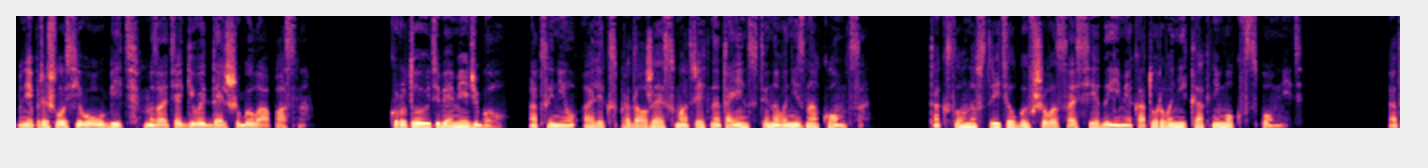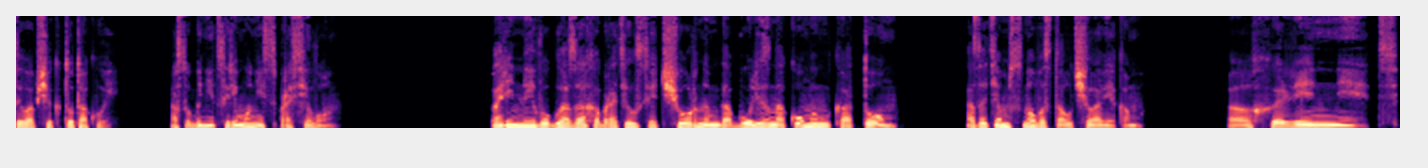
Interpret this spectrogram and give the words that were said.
Мне пришлось его убить, затягивать дальше было опасно. «Крутой у тебя меч был», — оценил Алекс, продолжая смотреть на таинственного незнакомца. Так, словно встретил бывшего соседа, имя которого никак не мог вспомнить. «А ты вообще кто такой?» Особо не церемонясь, спросил он. Парень на его глазах обратился черным до боли знакомым котом, а затем снова стал человеком. Охренеть!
